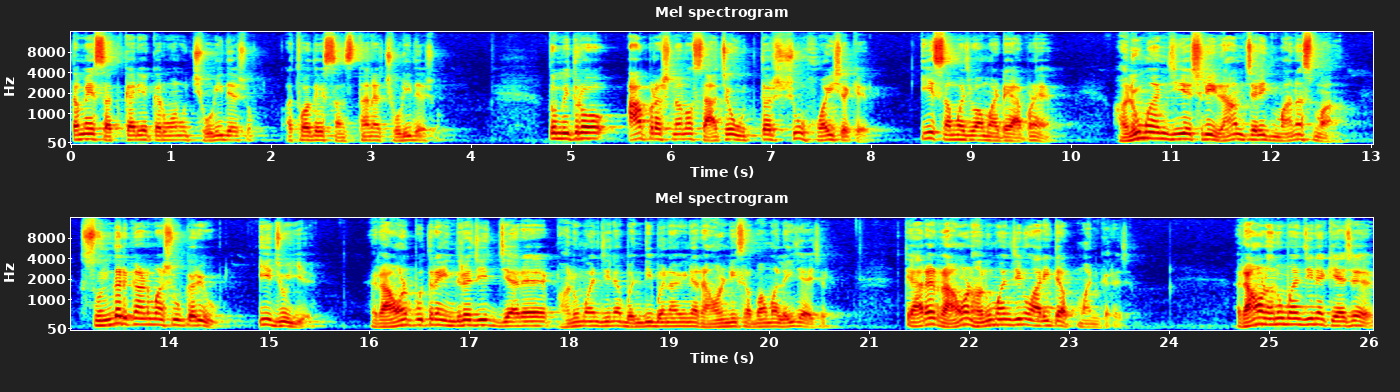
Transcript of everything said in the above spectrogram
તમે સત્કાર્ય કરવાનું છોડી દેશો અથવા તો એ સંસ્થાને છોડી દેશો. તો મિત્રો, આ પ્રશ્નનો સાચો ઉત્તર શું હોઈ શકે એ સમજવા માટે આપણે હનુમાનજીએ શ્રી રામચરિત માનસમાં સુંદરકાંડમાં શું કર્યું એ જોઈએ. રાવણપુત્ર ઇન્દ્રજીત જ્યારે હનુમાનજીને બંદી બનાવીને રાવણની સભામાં લઈ જાય છે ત્યારે રાવણ હનુમાનજીનું આ રીતે અપમાન કરે છે. રાવણ હનુમાનજીને કહે છે,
